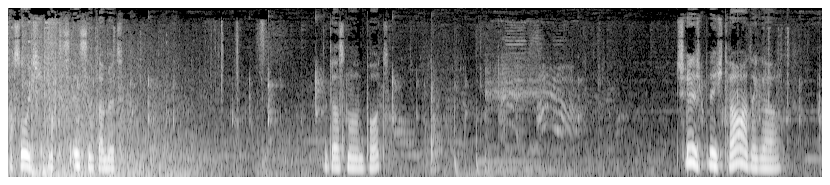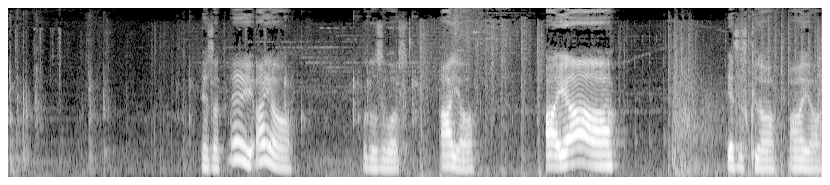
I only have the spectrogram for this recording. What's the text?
Ach so, ich mach das instant damit. Das ist nur ein Bot. Chill, ich bin nicht da, Digga. Er sagt, hey, Eier. Oder sowas. Eier. Eier. Jetzt ist klar. Eier.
